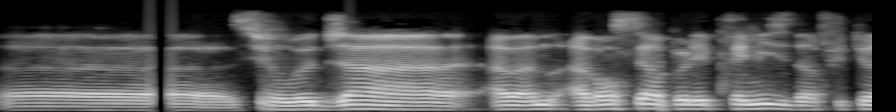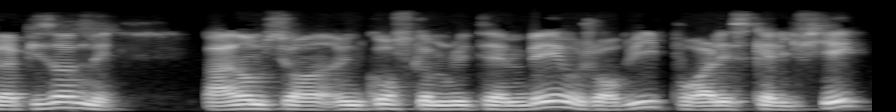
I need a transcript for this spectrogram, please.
euh, si on veut déjà avancer un peu les prémices d'un futur épisode, mais par exemple sur une course comme l'UTMB aujourd'hui, pour aller se qualifier,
